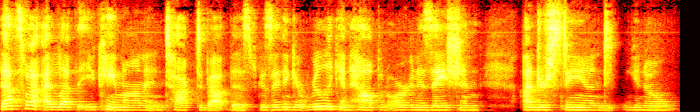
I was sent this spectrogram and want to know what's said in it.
that's why I love that you came on and talked about this because I think it really can help an organization understand you know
